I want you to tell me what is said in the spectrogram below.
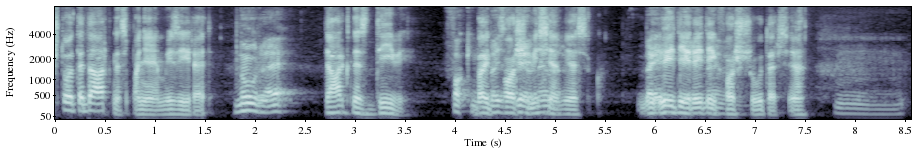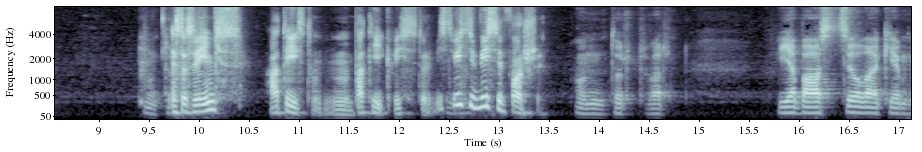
šo te Darkness paņēmu izīrēt. Nu, re. Darkness 2. Fucking Vai forši visiem ever. iesaku. Rītīgi, rītīgi forši šūters, jā. Mm. Tur, Es tos viņus attīstu un man patīk viss tur. Visi, visi, visi forši. un tur var iebāzt cilvēkiem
